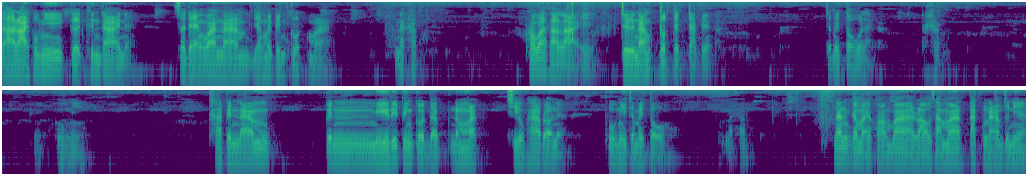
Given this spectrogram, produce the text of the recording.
สาหร่ายพวกนี้เกิดขึ้นได้เนี่ยแสดงว่าน้ำยังไม่เป็นกรดมากนะครับ เพราะว่าสาหร่ายเจอน้ำกรดจัดๆเนี่ยจะไม่โตแล้วนะครับพวกนี้ ถ้าเป็นน้ำเป็นมีฤทธิ์เป็นกรดแบบน้ำหมัก ชีวภาพเราเนี่ย พวกนี้จะไม่โตนะครับ นั่นก็หมายความว่าเราสามารถตักน้ำตัวเนี้ย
